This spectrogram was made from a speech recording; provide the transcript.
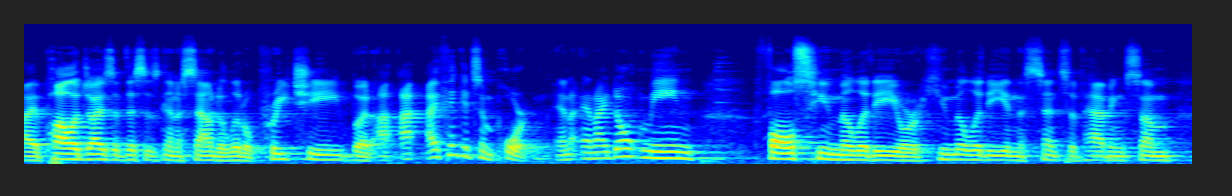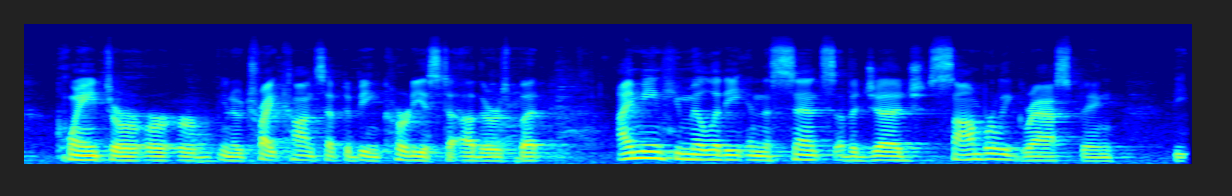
I apologize if this is going to sound a little preachy, but I, I think it's important. And, and I don't mean false humility or humility in the sense of having some quaint or, or, or, you know, trite concept of being courteous to others, but I mean humility in the sense of a judge somberly grasping the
